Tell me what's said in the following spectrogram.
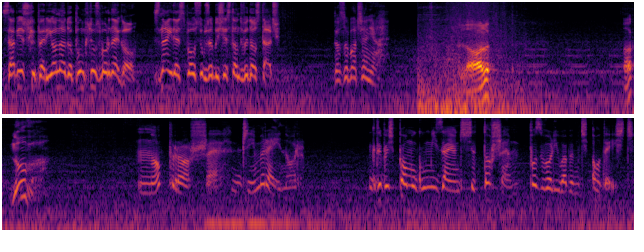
Zabierz Hyperiona do punktu zbornego. Znajdę sposób, żeby się stąd wydostać. Do zobaczenia. LOL. Nowa. No proszę, Jim Raynor. Gdybyś pomógł mi zająć się Toszem, pozwoliłabym ci odejść.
